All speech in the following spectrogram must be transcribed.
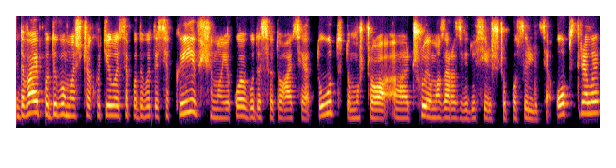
Давай подивимося, що хотілося подивитися Київщину, якою буде ситуація тут, тому що е, чуємо зараз від усіх, що посиляться обстріли.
